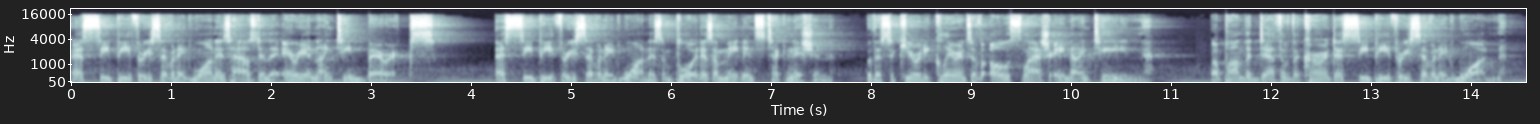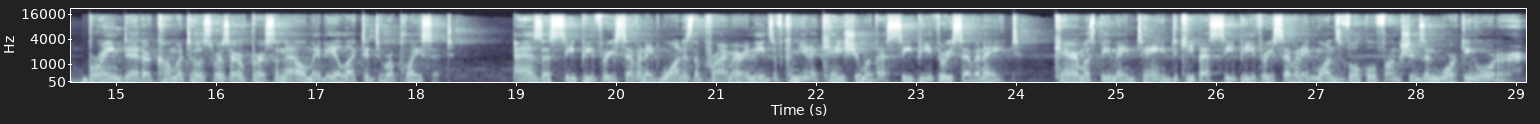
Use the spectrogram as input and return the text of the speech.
SCP-3781 is housed in the Area 19 barracks. SCP-3781 is employed as a maintenance technician with a security clearance of O-A19. Upon the death of the current SCP-3781, brain-dead or comatose reserve personnel may be elected to replace it. As SCP-3781 is the primary means of communication with SCP-378, care must be maintained to keep SCP-3781's vocal functions in working order.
